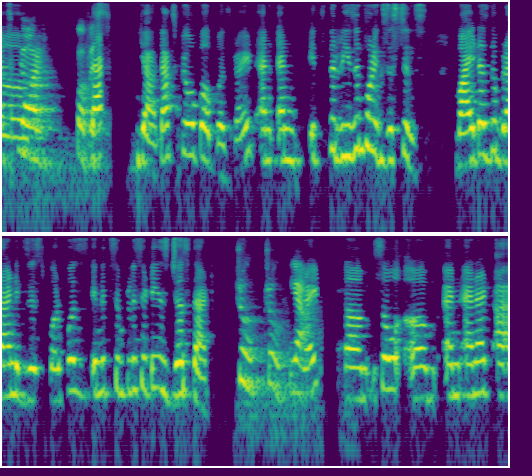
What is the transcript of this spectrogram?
That's uh, pure purpose. yeah that's pure purpose right and and it's the reason for existence why does the brand exist purpose in its simplicity is just that True, true. Yeah. right um so um and and at uh,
